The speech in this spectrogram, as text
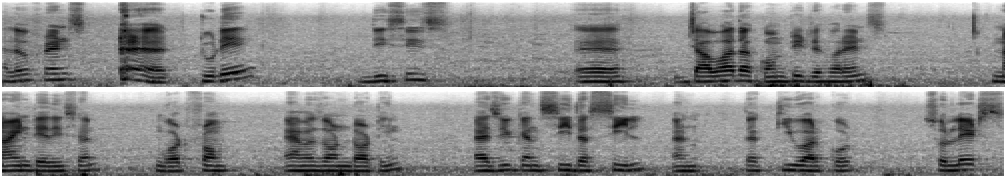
hello friends today this is uh, java the complete reference 9th edition got from amazon.in as you can see the seal and the qr code. So let's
